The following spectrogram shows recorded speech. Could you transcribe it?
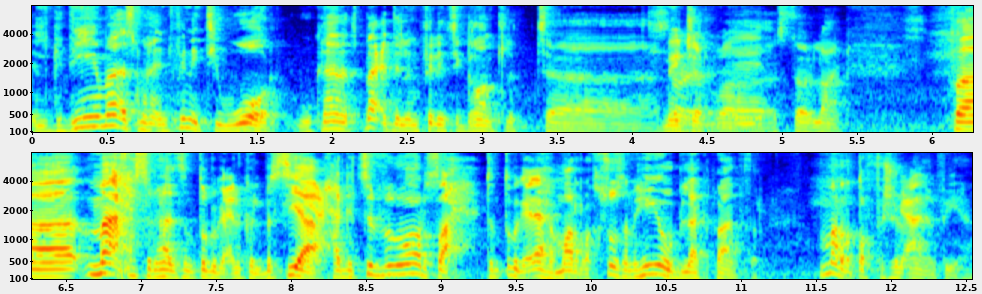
القديمة اسمها Infinity War وكانت بعد ال Infinity Gauntlet major. storyline فما أحس إن هذه تنطبق على الكل بس يا حقت Civil War صح تنطبق عليها مرة خصوصا هي وبلاك بانثر مرة طفش العالم فيها.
